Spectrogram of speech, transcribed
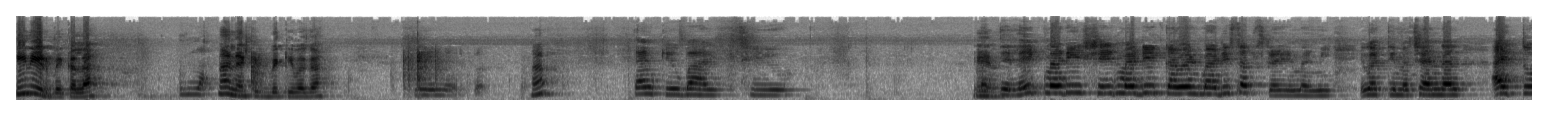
ನೀನು ಇಡ್ಬೇಕಲ್ಲ? ಇಲ್ಲ. ನಾನು ಯಾಕೆ ಇಡ್ಬೇಕು ಇವಾಗ? ನೀನು ಹಾ thank you bye see you ಮತ್ತೆ ಲೈಕ್ ಮಾಡಿ ಶೇರ್ ಮಾಡಿ ಕಮೆಂಟ್ ಮಾಡಿ ಸಬ್ಸ್ಕ್ರೈಬ್ ಮಾಡಿ. ಇವತ್ತಿನ ಚಾನಲ್ ಆಯ್ತು.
